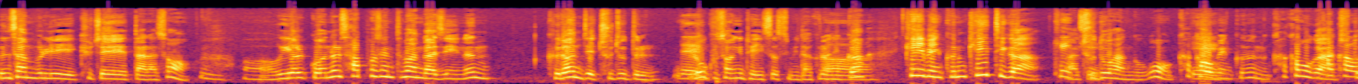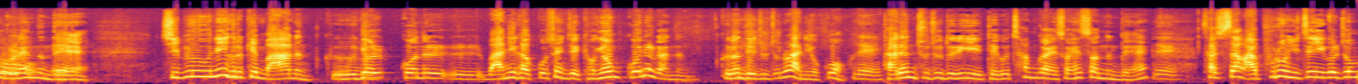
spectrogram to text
은산분리 규제에 따라서 음. 어, 의결권을 4%만 가지는 그런 이제 주주들로 네. 구성이 돼 있었습니다. 그러니까 아. K뱅크는 KT가 KT. 주도한 거고 카카오뱅크는 예. 카카오가 카카오, 주도를 했는데 예. 지분이 그렇게 많은 그 음. 의결권을 많이 갖고서 이제 경영권을 갖는 그런 음. 대주주는 아니었고 네. 다른 주주들이 대거 참가해서 했었는데 네. 사실상 앞으로 이제 이걸 좀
